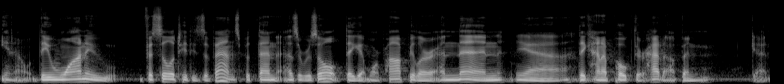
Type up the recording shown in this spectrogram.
you know they want to facilitate these events, but then as a result, they get more popular, and then Yeah. they kind of poke their head up and get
